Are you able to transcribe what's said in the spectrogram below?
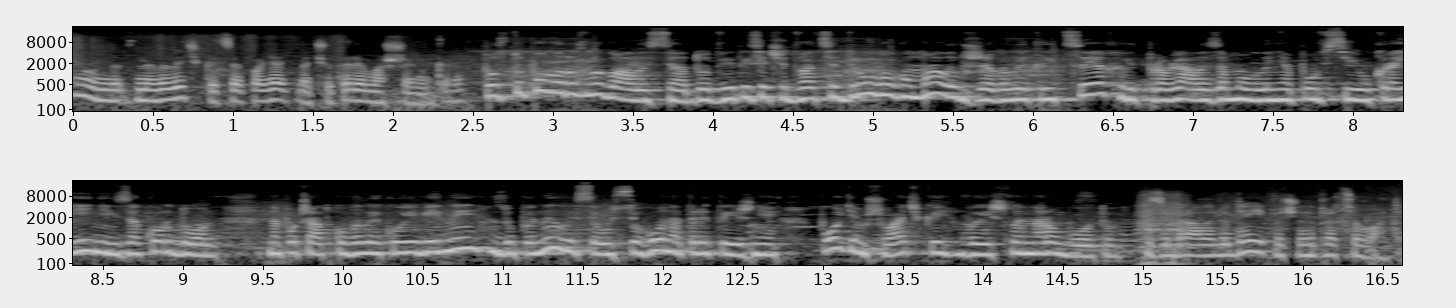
Ну, невеличке це понять на чотири машинки. Поступово розвивалися. До 2022-го мали вже великий цех, відправляли замовлення по всій Україні і за кордон. На початку Великої війни зупинилися усього на три тижні. Потім швачки вийшли на роботу. Зібрали людей і почали працювати.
